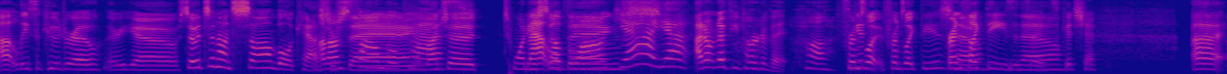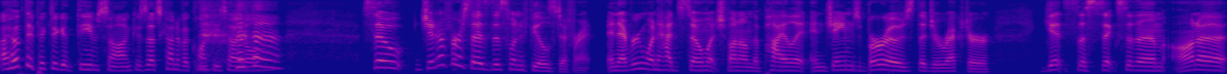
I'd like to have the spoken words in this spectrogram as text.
Uh, Lisa Kudrow. There you go. So it's an ensemble cast. An ensemble saying. a bunch of twenty Matt somethings. LeBlanc. Yeah, yeah. I don't know if you've heard of it. Huh. Friends good- like friends like these. Friends No. like these. It's, a, it's a good show. Uh, I hope they picked a good theme song because that's kind of a clunky title. So Jennifer says this one feels different, and everyone had so much fun on the pilot. And James Burrows, the director, gets the six of them on a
